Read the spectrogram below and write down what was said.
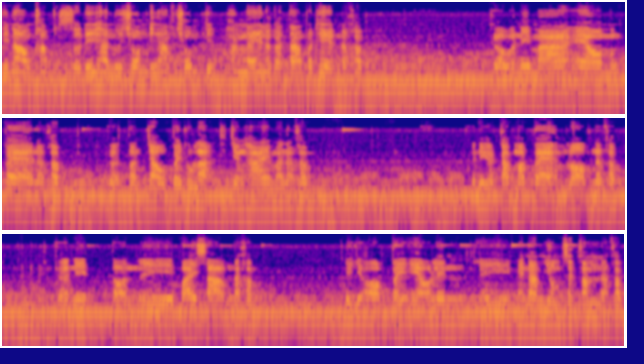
พี่น้องครับ สวัสดีท่านผู้ชมที่รับชมทั้งในแล้วก็ต่างประเทศนะครับก็วันนี้มาแอลมืองแปรนะครับก็ตอนเจ้าไปธุระที่เชียงรายมานะครับ อันนี้ก็กลับมาแปรรอบนะครับก็อันนี้ตอนไอ้บ่ายสามนะครับเดี๋ยวจะออกไปแอลเล่นไอ้แม่น้ำยมสักกันะครับ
